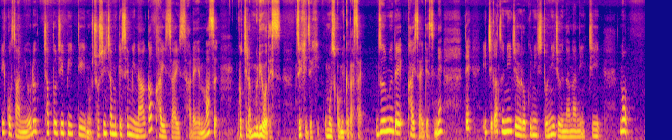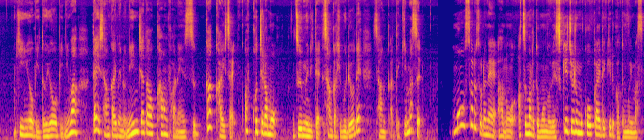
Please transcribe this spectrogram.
リコさんによるチャット GPT の初心者向けセミナーが開催されます。こちら無料です。ぜひぜひお申し込みください。Zoom で開催ですね。で1月26日と27日の金曜日土曜日には第3回目の忍者ダオカンファレンスが開催。こちらも Zoom にて参加費無料で参加できます。もうそろそろねあの集まると思うのでスケジュールも公開できるかと思います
